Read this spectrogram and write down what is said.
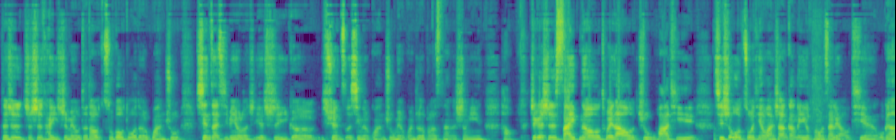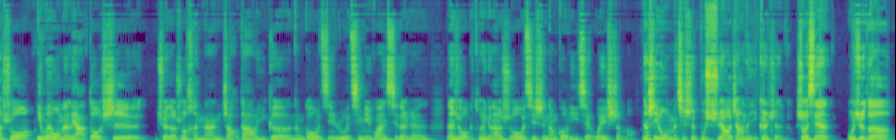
但是只是它一直没有得到足够多的关注。现在即便有了，也是一个选择性的关注，没有关注到巴勒斯坦的声音。好。这个是 side note，推到主话题。其实我昨天晚上刚跟一个朋友在聊天，我跟他说，因为我们俩都是觉得说很难找到一个能够进入亲密关系的人，但是我昨天跟他说，我其实能够理解为什么。那是因为我们其实不需要这样的一个人。首先，我觉得。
